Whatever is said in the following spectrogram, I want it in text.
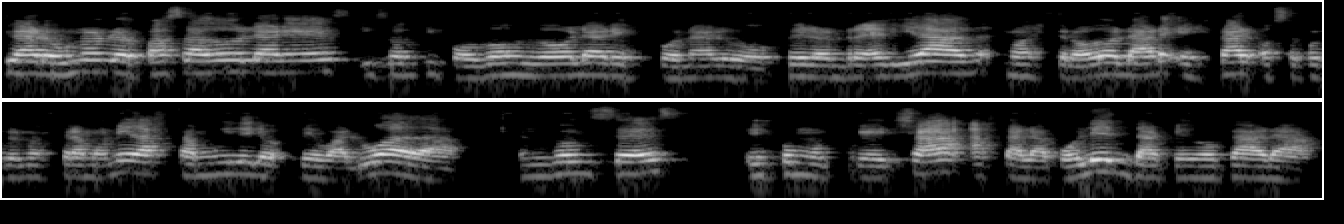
claro, uno le pasa dólares y son tipo 2 dólares con algo, pero en realidad nuestro dólar es caro, o sea, porque nuestra moneda está muy devaluada. Entonces, es como que ya hasta la polenta quedó cara.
